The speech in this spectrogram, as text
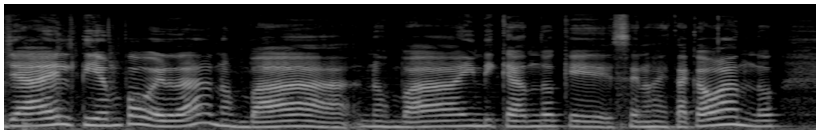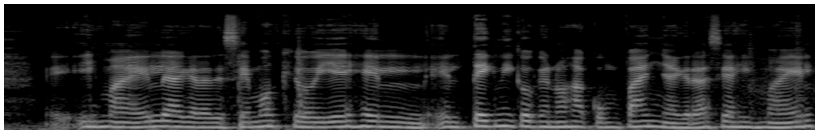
Ya el tiempo, ¿verdad? Nos va, nos va indicando que se nos está acabando. Eh, Ismael, le agradecemos que hoy es el, el, técnico que nos acompaña. Gracias, Ismael.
